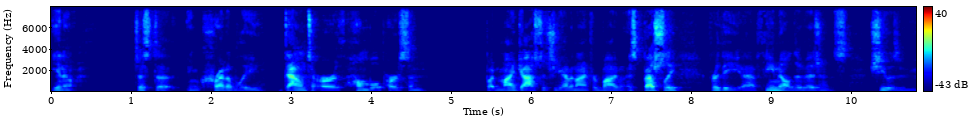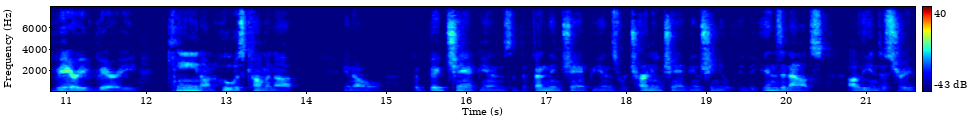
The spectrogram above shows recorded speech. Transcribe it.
you know, just an incredibly down-to-earth, humble person. But my gosh, did she have an eye for bodybuilding, especially for the uh, female divisions. She was very, very keen on who was coming up, you know, the big champions, the defending champions, returning champions. She knew the ins and outs of the industry.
